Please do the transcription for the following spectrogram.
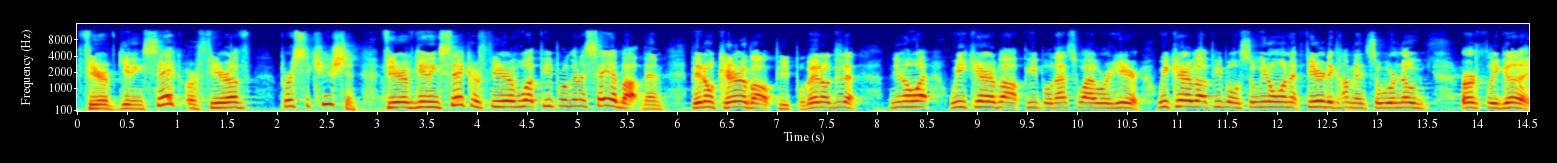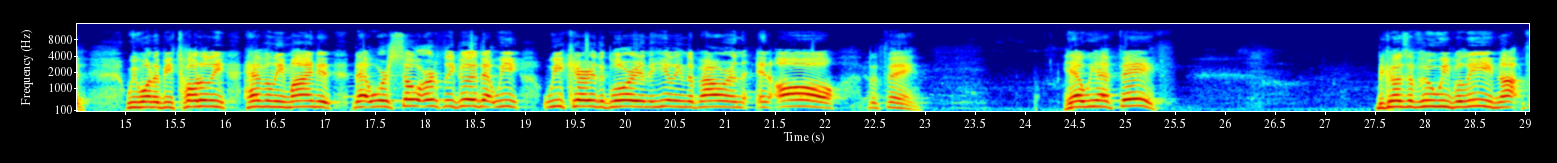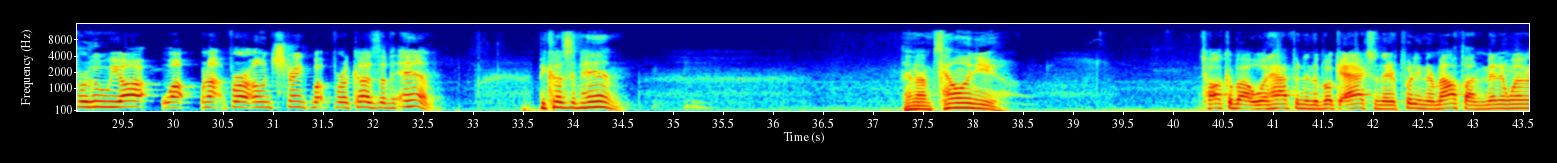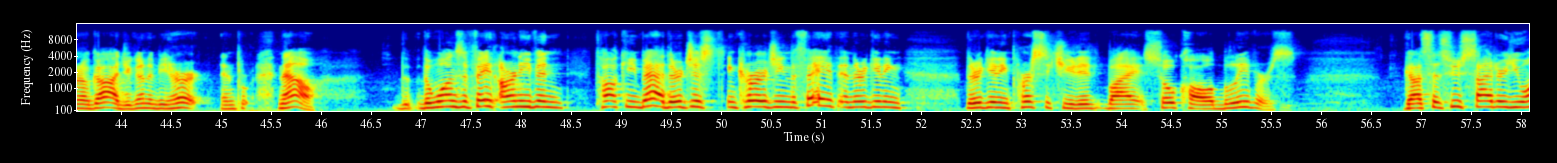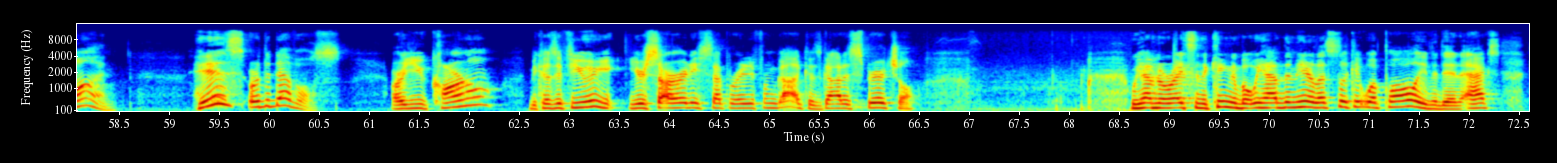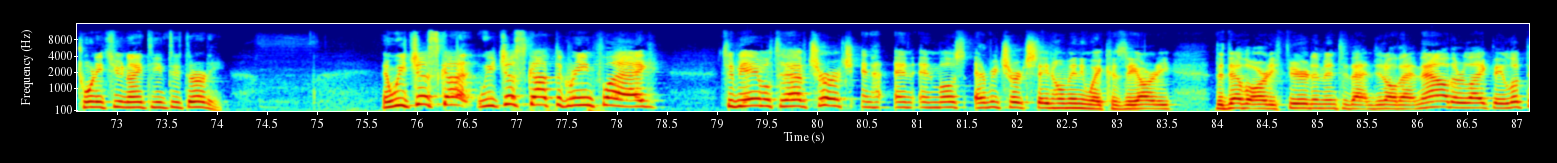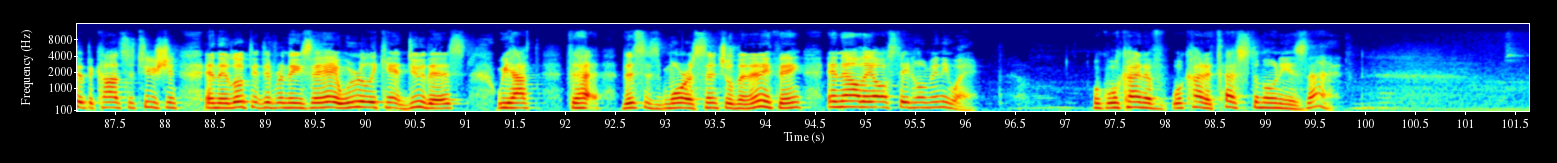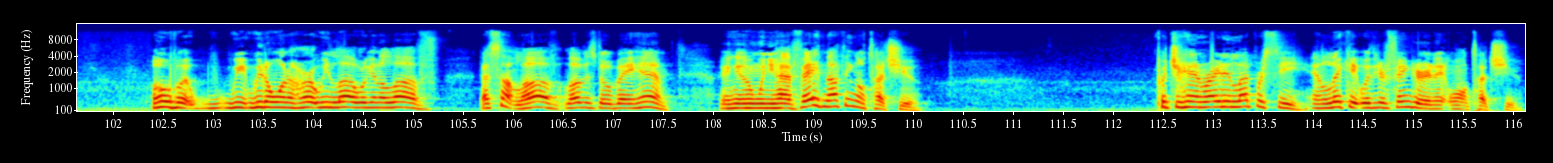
Fear of getting sick or fear of persecution? Fear of getting sick or fear of what people are going to say about them? They don't care about people. They don't do that. You know what? We care about people. That's why we're here. We care about people, so we don't want fear to come in, so we're no earthly good. We want to be totally heavenly minded, that we're so earthly good that we, we carry the glory and the healing and the power and, and all the thing. Yeah, we have faith because of who we believe, not for who we are, well, not for our own strength, but for because of Him. Because of Him. And I'm telling you, talk about what happened in the book of Acts when they were putting their mouth on men and women of God. You're going to be hurt. And now, the, the ones of faith aren't even talking bad. They're just encouraging the faith, and they're getting they're getting persecuted by so-called believers. God says, Whose side are you on? His or the devil's? Are you carnal? Because if you are, you're already separated from God because God is spiritual. We have no rights in the kingdom, but we have them here. Let's look at what Paul even did. Acts 22, 19 through 30. And we just got we just got the green flag to be able to have church and and, and most every church stayed home anyway because they already the devil already feared them into that and did all that. Now they're like, they looked at the Constitution and they looked at different things say, hey, we really can't do this. We have to, ha- this is more essential than anything. And now they all stayed home anyway. What, what, kind of, what kind of testimony is that? Oh, but we, we don't want to hurt. We love. We're going to love. That's not love. Love is to obey Him. And when you have faith, nothing will touch you. Put your hand right in leprosy and lick it with your finger and it won't touch you.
